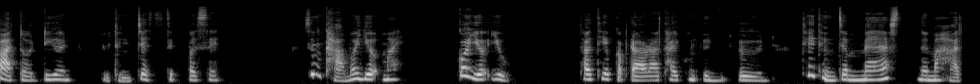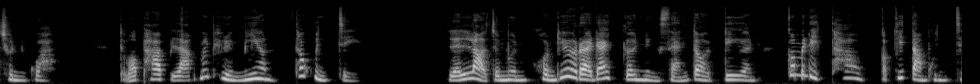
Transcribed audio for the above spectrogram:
บาทต่อเดือนอยู่ถึง 70%ซึ่งถามว่าเยอะไหม ก็เยอะอยู่ ถ้าเทียบกับดาราไทยคนอื่น ๆ ที่ถึงจะแมสในมหาชนกว่า แต่ว่าภาพลักษณ์ไม่พรีเมียม เท่าคุณเจ และเหล่าจำนวนคนที่รายได้เกิน 1 0 0 0 0แสนต่อเดือนก็ไม่ได้เท่ากับที่ตามคุณเจ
